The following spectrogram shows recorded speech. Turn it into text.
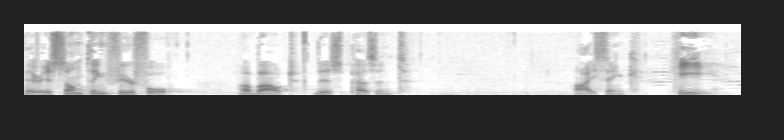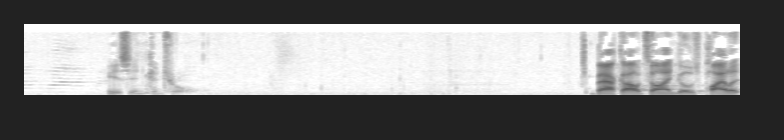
there is something fearful about this peasant. I think he is in control. Back outside goes Pilate,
